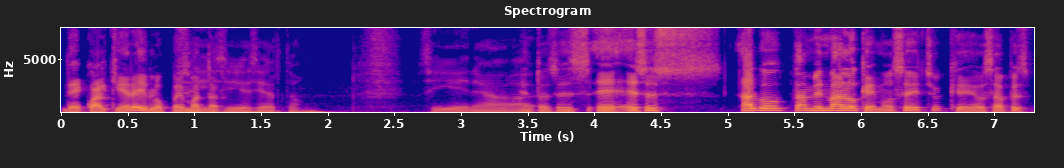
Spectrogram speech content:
de cualquiera y lo puede sí, matar. sí, es cierto. Sí, Entonces, eh, eso es algo también malo que hemos hecho, que, o sea, pues,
